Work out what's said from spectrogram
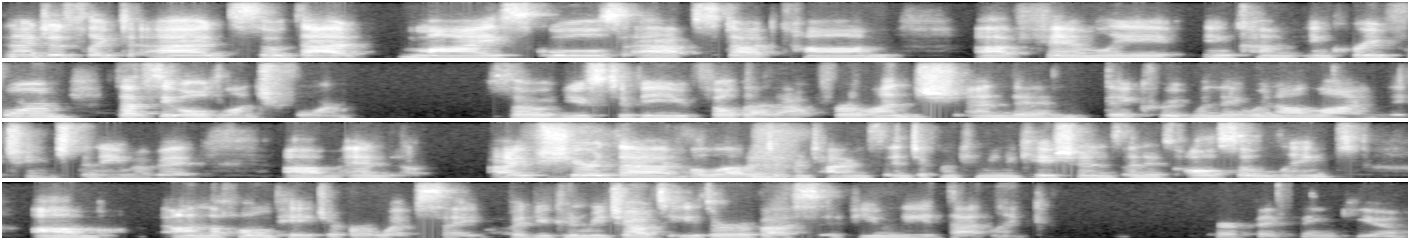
And I'd just like to add, so that myschoolsapps.com uh, family income inquiry form, that's the old lunch form. So it used to be you fill that out for lunch and then they create, when they went online, they changed the name of it. Um, and I've shared that a lot of different times in different communications and it's also linked um, on the homepage of our website, but you can reach out to either of us if you need that link. Perfect, thank you.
